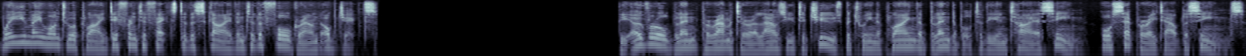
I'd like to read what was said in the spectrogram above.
where you may want to apply different effects to the sky than to the foreground objects. The overall blend parameter allows you to choose between applying the blendable to the entire scene, or separate out the scenes.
